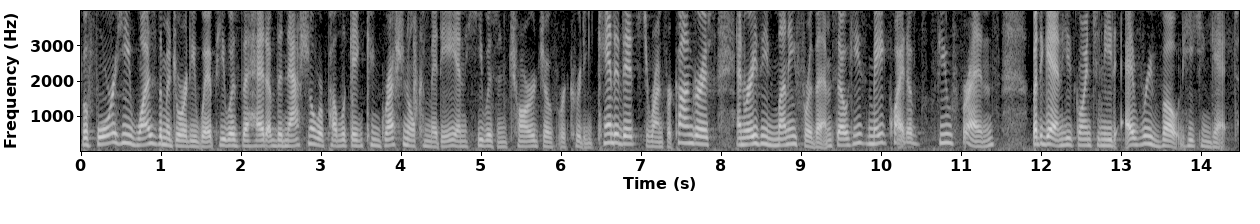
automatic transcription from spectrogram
before he was the majority whip, he was the head of the National Republican Congressional Committee, and he was in charge of recruiting candidates to run for Congress and raising money for them. So he's made quite a few friends. But again, he's going to need every vote he can get.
